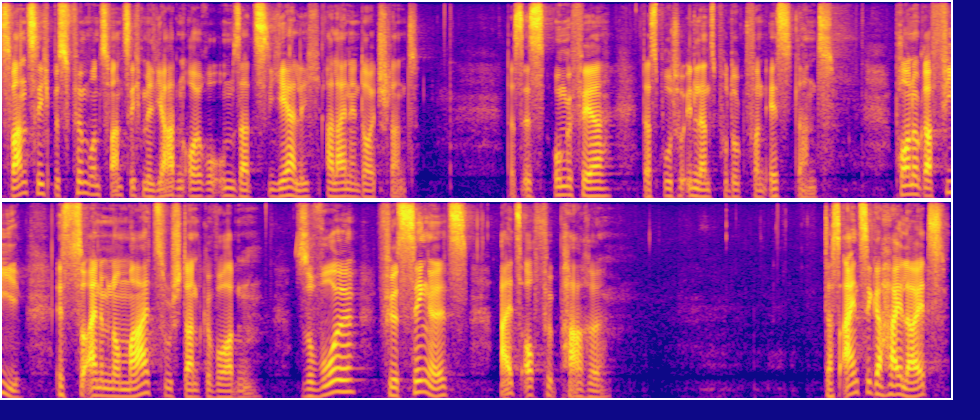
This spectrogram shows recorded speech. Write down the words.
20 bis 25 Milliarden Euro Umsatz jährlich allein in Deutschland. Das ist ungefähr das Bruttoinlandsprodukt von Estland. Pornografie ist zu einem Normalzustand geworden, sowohl für Singles als auch für Paare. Das einzige Highlight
